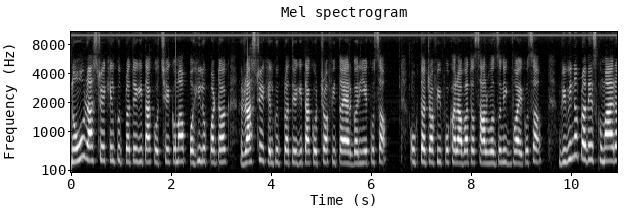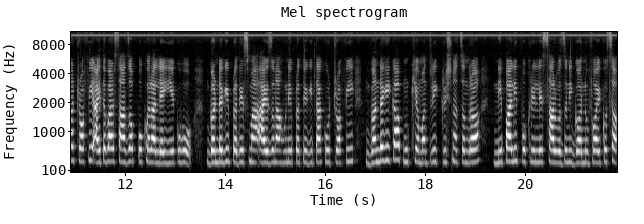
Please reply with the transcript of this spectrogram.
नौ राष्ट्रिय खेलकुद प्रतियोगिताको छेकोमा पहिलो पटक राष्ट्रिय खेलकुद प्रतियोगिताको ट्रफी तयार गरिएको छ। उक्त ट्रफी पोखराबाट सार्वजनिक भएको छ। विभिन्न प्रदेश घुमाएर ट्रफी आइतबार साँझ पोखरा ल्याइएको हो। गण्डकी प्रदेशमा आयोजना हुने प्रतियोगिताको ट्रफी गण्डकीका मुख्यमन्त्री कृष्णचन्द्र नेपाली पोखरेलले सार्वजनिक गर्नुभएको छ।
